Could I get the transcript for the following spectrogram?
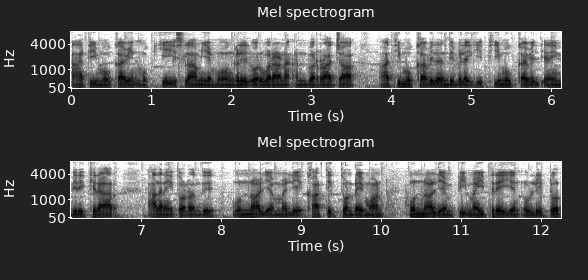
அதிமுகவின் முக்கிய இஸ்லாமிய முகங்களில் ஒருவரான அன்வர் ராஜா அதிமுகவிலிருந்து விலகி திமுகவில் இணைந்திருக்கிறார். அதனைத் தொடர்ந்து முன்னாள் எம்எல்ஏ கார்த்திக் தொண்டைமான் முன்னாள் எம்பி மைத்ரேயன் உள்ளிட்டோர்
